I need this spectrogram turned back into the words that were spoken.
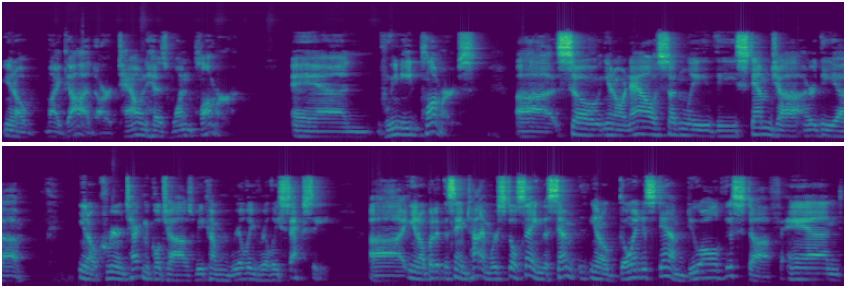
you know, my God, our town has one plumber, and we need plumbers. Uh, so you know now suddenly the STEM job or the uh, you know career and technical jobs become really really sexy. Uh, you know, but at the same time, we're still saying the STEM, you know, go into STEM, do all of this stuff, and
